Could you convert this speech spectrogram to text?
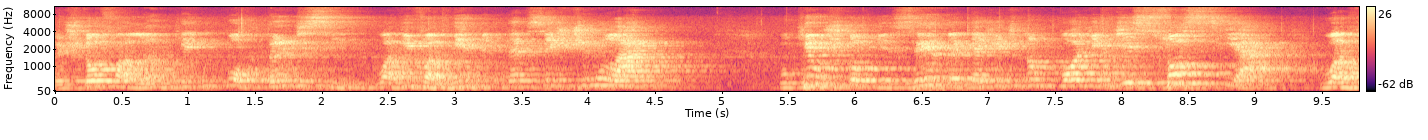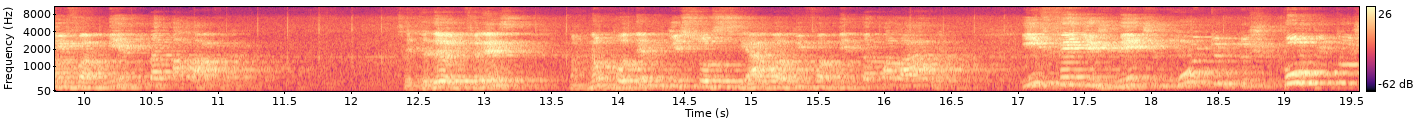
Eu estou falando que é importante sim, o avivamento deve ser estimulado. O que eu estou dizendo é que a gente não pode dissociar o avivamento da palavra. Você entendeu a diferença? Nós não podemos dissociar o avivamento da palavra. Infelizmente, muitos dos púlpitos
